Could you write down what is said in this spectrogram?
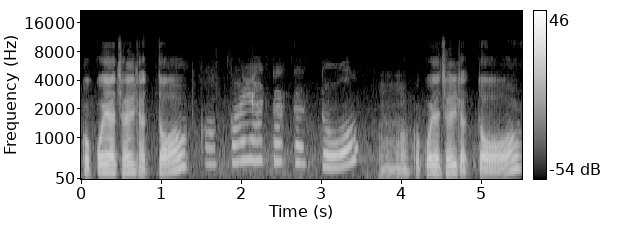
꼬꼬야 잘 잤어? 까까야 까까도. 어, 꼬꼬야 잘 잤어?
